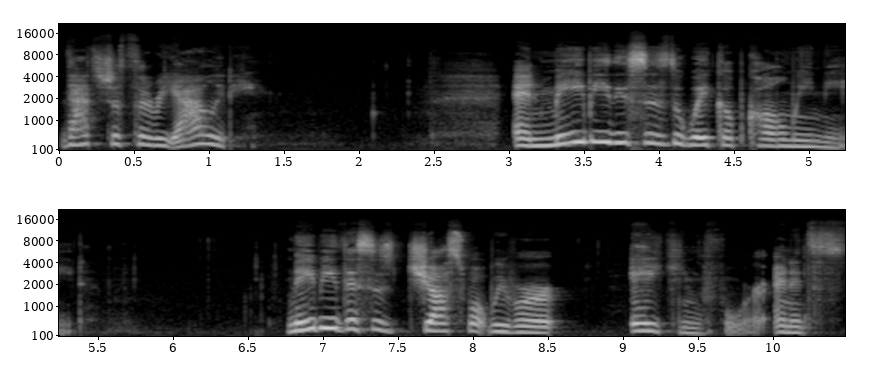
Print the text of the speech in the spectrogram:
That's just the reality. And maybe this is the wake up call we need. Maybe this is just what we were aching for. And it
